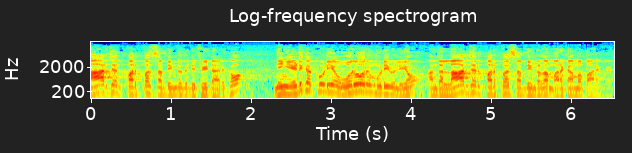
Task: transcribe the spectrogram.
லார்ஜர் பர்பஸ் அப்படின்றது டிஃபீட்டாக இருக்கும். நீங்கள் எடுக்கக்கூடிய ஒரு ஒரு முடிவுலையும் அந்த லார்ஜர் பர்பஸ் அப்படின்றத மறக்காமல் பாருங்கள்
